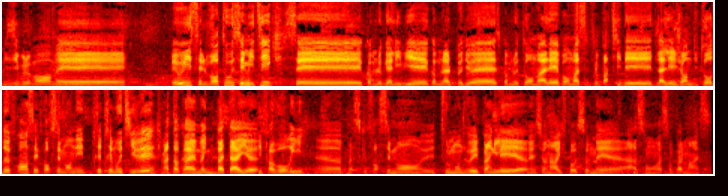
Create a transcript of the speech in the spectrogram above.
visiblement, mais, mais oui, c'est le Ventoux, c'est mythique. C'est comme le Galibier, comme l'Alpe d'Huez, comme le Tourmalet. Pour moi, ça fait partie de la légende du Tour de France et forcément, on est très très motivé. Je m'attends quand même à une bataille euh, des favoris euh, parce que forcément, euh, tout le monde veut épingler, même si on n'arrive pas au sommet, à son, à son palmarès.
